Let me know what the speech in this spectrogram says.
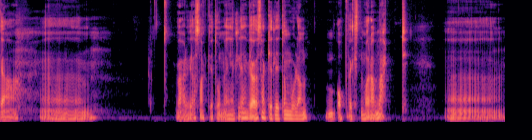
Ja uh, Hva er det vi har snakket om, egentlig? Vi har jo snakket litt om hvordan oppveksten vår har vært. Uh,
